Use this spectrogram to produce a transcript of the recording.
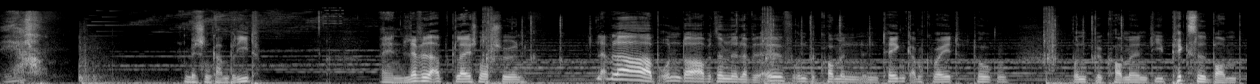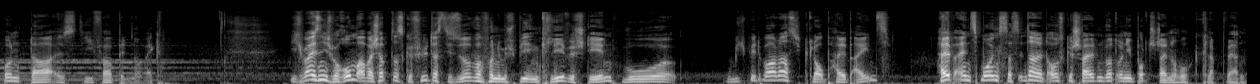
Ja. Mission complete. Ein Level-Up gleich noch schön. Level Up! Und da sind wir Level 11 und bekommen einen Tank Upgrade Token und bekommen die Pixel Bomb. Und da ist die Verbindung weg. Ich weiß nicht warum, aber ich habe das Gefühl, dass die Server von dem Spiel in Kleve stehen, wo... Wie spät war das? Ich glaube halb eins. Halb eins morgens das Internet ausgeschalten wird und die Bordsteine hochgeklappt werden.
